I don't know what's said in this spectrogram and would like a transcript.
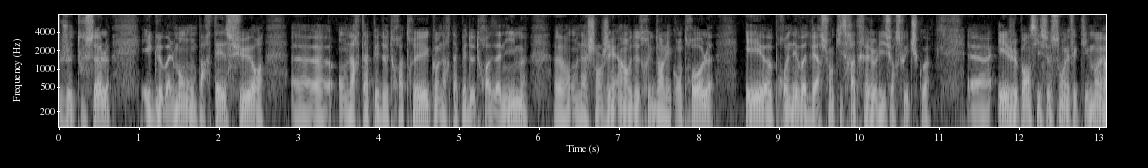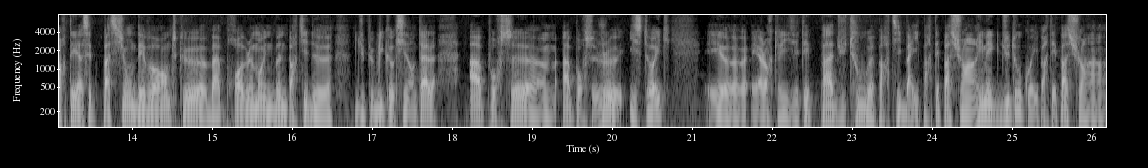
jeu tout seul, et globalement, on partait sur, euh, on a retapé deux trois trucs, on a retapé deux trois animes, on a changé un ou deux trucs dans les contrôles, et prenez votre version qui sera très jolie sur Switch, quoi. et je pense qu'ils se sont effectivement heurtés à cette passion dévorante que bah, probablement une bonne partie du public occidental a pour ce, euh, a pour ce jeu historique. Et, euh, et, alors qu'ils n'étaient pas du tout partis, bah, ils partaient pas sur un remake du tout, quoi. Ils partaient pas sur, un,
